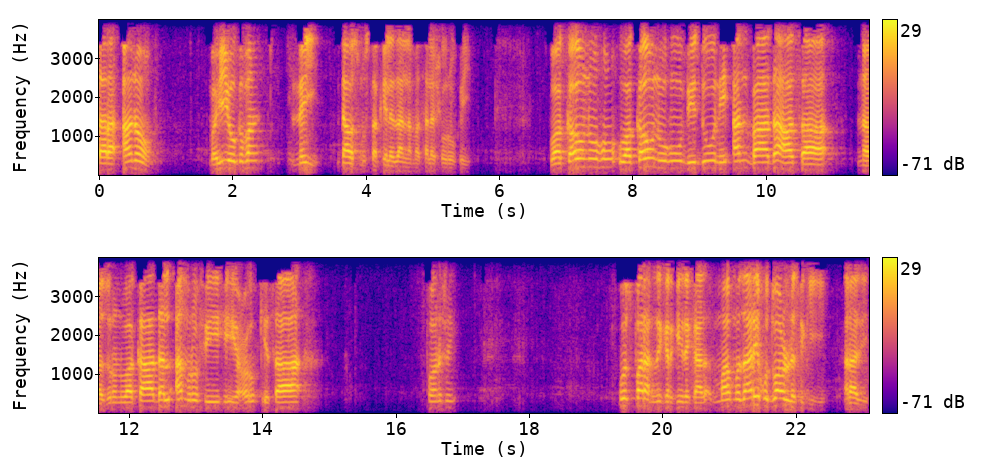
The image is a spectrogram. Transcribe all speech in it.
سره انو به یو کبا نه دا اوس مستقله ځان له مسله شروع کړي وکونه وکونه بدون ان بعد عسى نظر وكاد الامر فيه عكسا پونشي اوس فرق ذکر کړي د کار مضارع خو دواړو لته کیږي راځي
